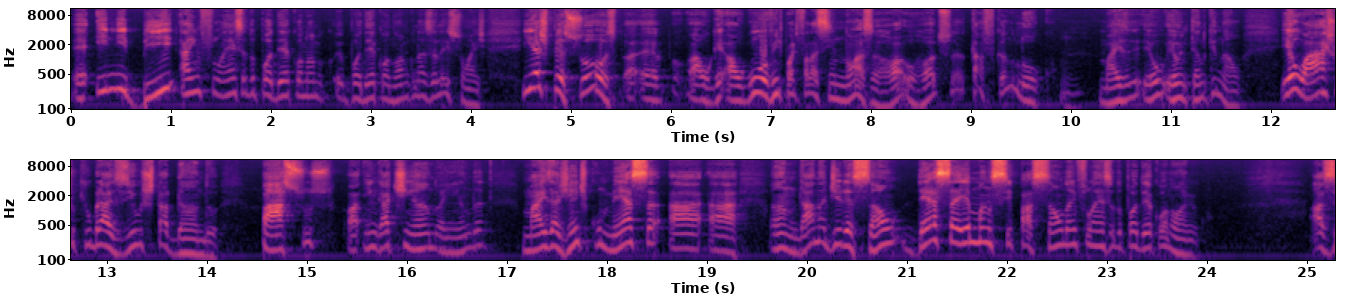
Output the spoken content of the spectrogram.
eh, inibir a influência do poder econômico, poder econômico nas eleições. E as pessoas, eh, alguém- algum ouvinte pode falar assim: nossa, o Robson está ficando louco. Mas eu, eu entendo que não. Eu acho que o Brasil está dando passos, engatinhando ainda, mas a gente começa a, a andar na direção dessa emancipação da influência do poder econômico. As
